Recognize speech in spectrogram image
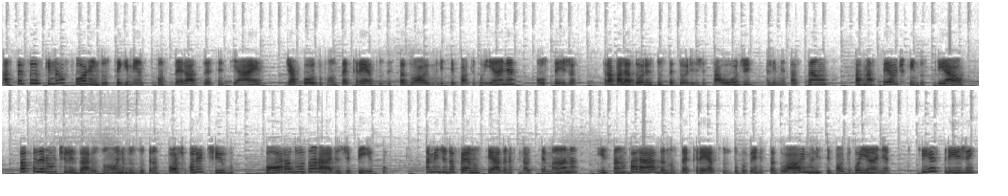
As pessoas que não forem dos segmentos considerados essenciais, de acordo com os decretos estadual e municipal de Goiânia, ou seja, trabalhadores dos setores de saúde, alimentação, farmacêutica e industrial, só poderão utilizar os ônibus do transporte coletivo fora dos horários de pico. A medida foi anunciada no final de semana e está amparada nos decretos do governo estadual e municipal de Goiânia, que restringem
